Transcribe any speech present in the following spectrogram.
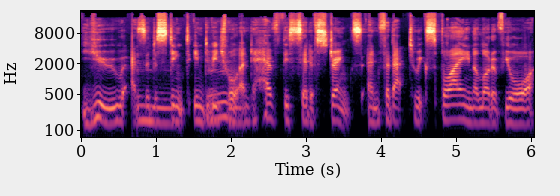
you as a mm. distinct individual mm. and to have this set of strengths and for that to explain a lot of your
